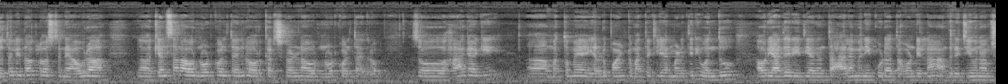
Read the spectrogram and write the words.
ಜೊತೆಲಿದ್ದಾಗಲೂ ಅಷ್ಟೇ ಅವರ ಕೆಲಸನ ಅವ್ರು ನೋಡ್ಕೊಳ್ತಾ ಇದ್ರು, ಅವ್ರ ಖರ್ಚುಗಳನ್ನ ಅವ್ರು ನೋಡ್ಕೊಳ್ತಾ ಇದ್ರು. ಸೊ ಹಾಗಾಗಿ ಮತ್ತೊಮ್ಮೆ ಎರಡು ಪಾಯಿಂಟ್ ಮತ್ತೆ ಕ್ಲಿಯರ್ ಮಾಡ್ತೀನಿ. ಒಂದು, ಅವ್ರು ಯಾವುದೇ ರೀತಿಯಾದಂಥ ಆಲಮನಿ ಕೂಡ ತಗೊಂಡಿಲ್ಲ, ಅಂದರೆ ಜೀವನಾಂಶ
